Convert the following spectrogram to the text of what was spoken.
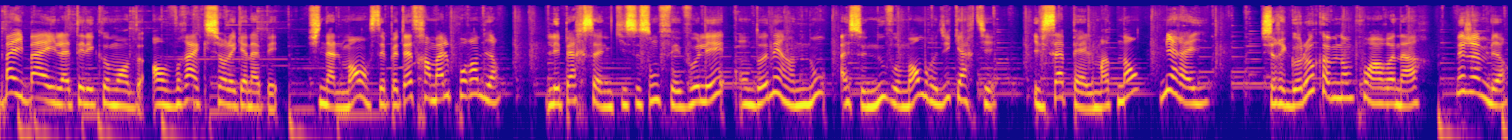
Bye bye la télécommande en vrac sur le canapé. Finalement, c'est peut-être un mal pour un bien. Les personnes qui se sont fait voler ont donné un nom à ce nouveau membre du quartier. Il s'appelle maintenant Mireille. C'est rigolo comme nom pour un renard, mais j'aime bien.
